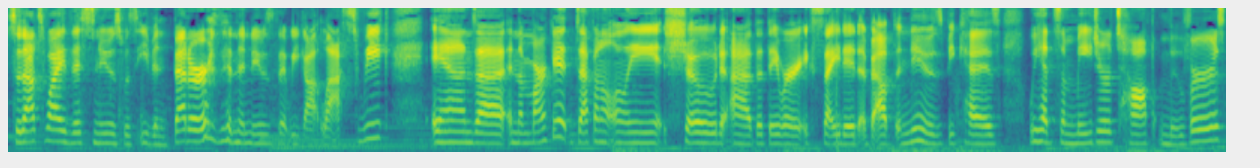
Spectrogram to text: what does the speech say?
So that's why this news was even better than the news that we got last week, and uh, and the market definitely showed uh, that they were excited about the news because we had some major top movers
